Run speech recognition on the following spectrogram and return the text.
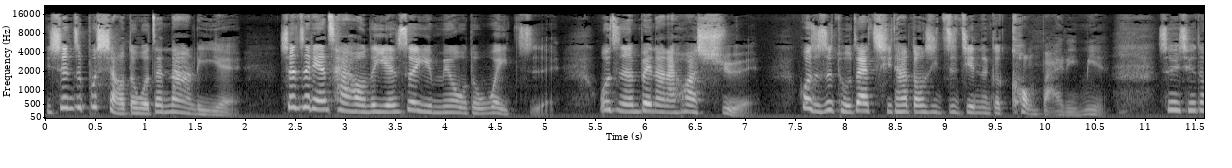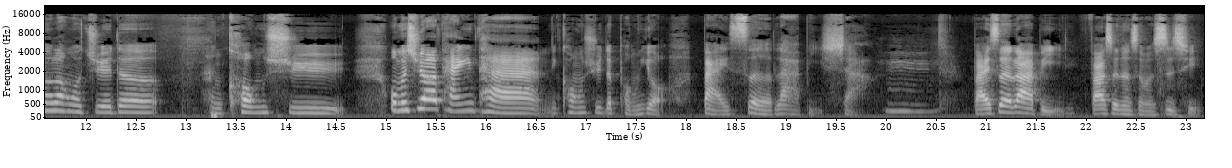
你甚至不晓得我在那里耶。甚至连彩虹的颜色也没有我的位置诶，我只能被拿来画雪，或者是涂在其他东西之间那个空白里面。这一切都让我觉得很空虚。我们需要谈一谈你空虚的朋友——白色蜡笔下。嗯，白色蜡笔发生了什么事情？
